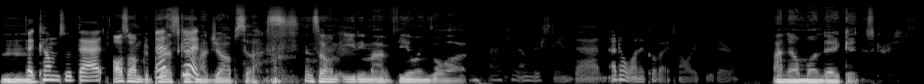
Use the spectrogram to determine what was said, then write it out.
hmm that comes with that. also, I'm depressed because my job sucks, and so I'm eating my feelings a lot. I can understand that. I don't want to go back to my work either. I know Monday. Goodness gracious,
